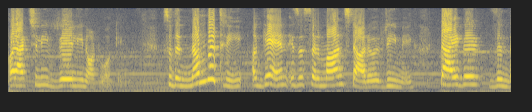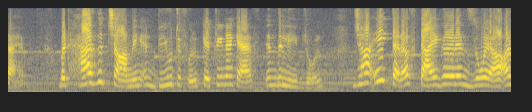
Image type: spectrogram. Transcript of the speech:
or actually really not working. So the number three again is a Salman starrer remake, Tiger Zinda Hai, but has the charming and beautiful Katrina Kaif in the lead role. जहाँ एक तरफ Tiger and Zoya are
